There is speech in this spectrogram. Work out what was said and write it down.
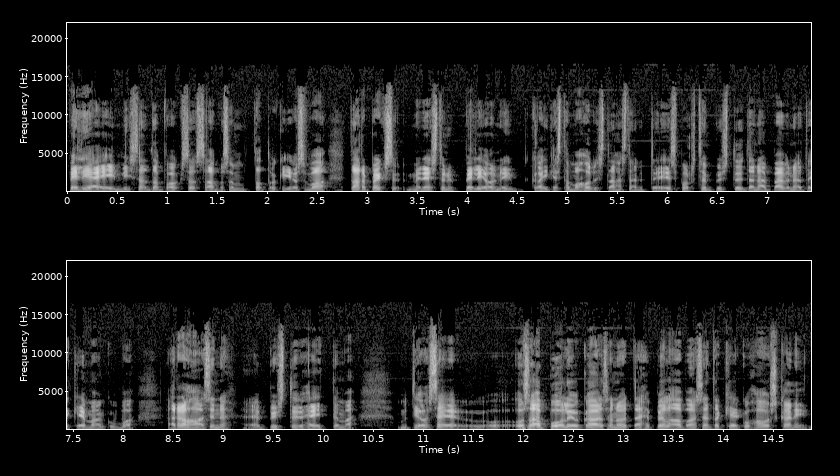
peliä ei missään tapauksessa ole saamassa, mutta toki jos vaan tarpeeksi menestynyt peli on, niin kaikesta mahdollistahan sitä nyt e-sportsen pystyy tänä päivänä tekemään, kun vaan rahaa sinne pystyy heittämään. Mutta joo, se osapuoli, joka sanoo, että he pelaa vain sen takia, kun hauskaa, niin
